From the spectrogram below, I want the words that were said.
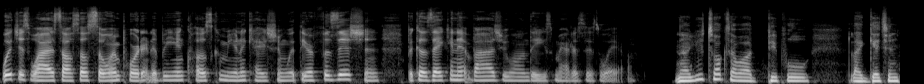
which is why it's also so important to be in close communication with your physician because they can advise you on these matters as well. Now, you talked about people like getting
